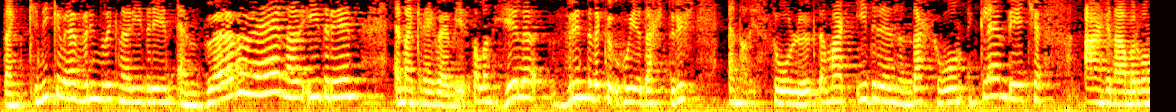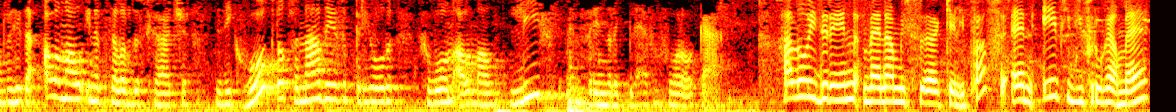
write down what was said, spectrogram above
dan knikken wij vriendelijk naar iedereen en wuiven wij naar iedereen. En dan krijgen wij meestal een hele vriendelijke goede dag terug. En dat is zo leuk. Dat maakt iedereen zijn dag gewoon een klein beetje aangenamer, want we zitten allemaal in hetzelfde schuitje. Dus ik hoop dat we na deze periode gewoon allemaal lief en vriendelijk blijven voor elkaar. Hallo iedereen, mijn naam is uh, Kelly Pfaff en Evie die vroeg aan mij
